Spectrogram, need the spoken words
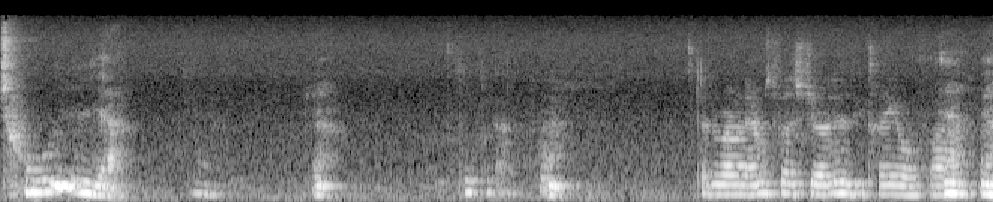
Tude, ja. Det er klart. Ja. Så du har jo nærmest fået stjålet de tre år fra Ja, dig. ja.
